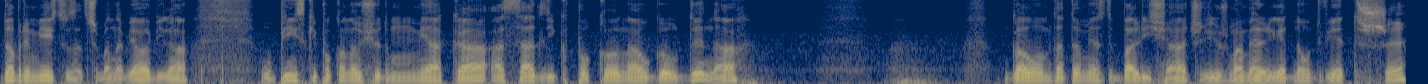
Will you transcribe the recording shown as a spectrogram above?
dobrym miejscu zatrzymana biała bila. Łupiński pokonał siódmiaka, a Sadlik pokonał Gołdyna. Gołąb natomiast Balisia, czyli już mamy jedną, dwie, trzy.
